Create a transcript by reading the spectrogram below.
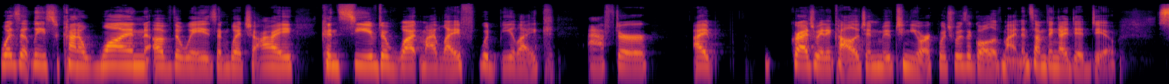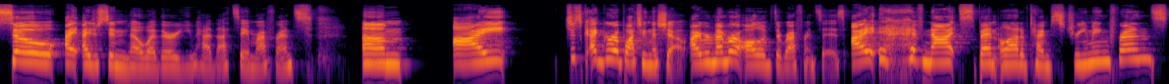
was at least kind of one of the ways in which I conceived of what my life would be like after I graduated college and moved to New York, which was a goal of mine and something I did do. So I, I just didn't know whether you had that same reference. Um, I just I grew up watching the show. I remember all of the references. I have not spent a lot of time streaming Friends,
